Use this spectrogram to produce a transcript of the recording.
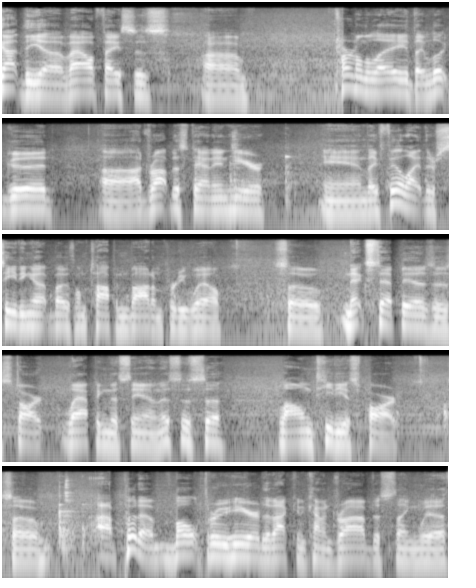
Got the uh, valve faces um, turned on the lathe. They look good. Uh, I dropped this down in here and they feel like they're seating up both on top and bottom pretty well. So next step is is start lapping this in. This is a long tedious part. So I put a bolt through here that I can kind of drive this thing with.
